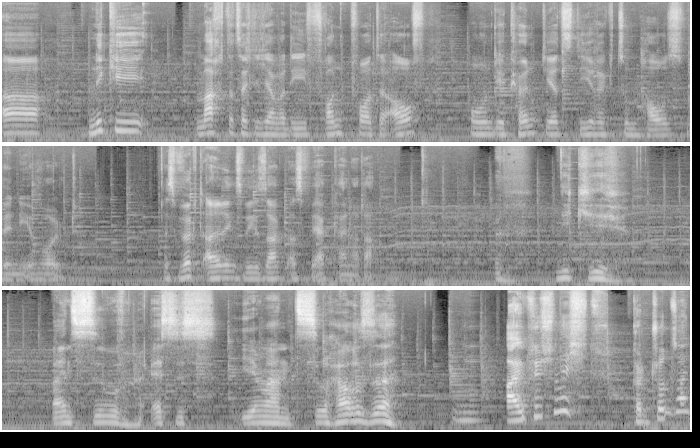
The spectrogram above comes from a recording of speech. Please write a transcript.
Äh, Niki macht tatsächlich aber die Frontpforte auf und ihr könnt jetzt direkt zum Haus, wenn ihr wollt. Es wirkt allerdings, wie gesagt, als wäre keiner da. Niki, meinst du, es ist jemand zu Hause? Eigentlich nicht. Könnte schon sein.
